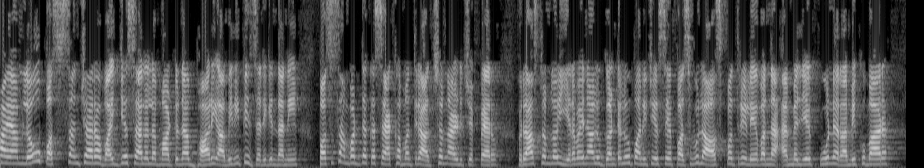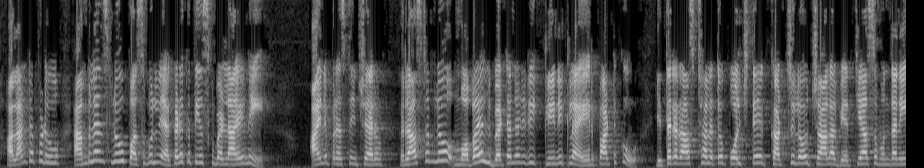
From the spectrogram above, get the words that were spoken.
హయాంలో పశు సంచార వైద్యశాలల మాటున భారీ అవినీతి జరిగిందని పశుసంవర్ధక శాఖ మంత్రి అచ్చెన్నాయుడు చెప్పారు. రాష్ట్రంలో ఇరవై నాలుగు గంటలు పనిచేసే పశువుల ఆసుపత్రి లేవన్న ఎమ్మెల్యే కూన రవికుమార్ అలాంటప్పుడు అంబులెన్స్లు పశువుల్ని ఎక్కడికి తీసుకువెళ్ళాయని ఆయన ప్రశ్నించారు. రాష్ట్రంలో మొబైల్ వెటనరీ క్లినిక్ల ఏర్పాటుకు ఇతర రాష్ట్రాలతో పోల్చితే ఖర్చులో చాలా వ్యత్యాసం ఉందని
